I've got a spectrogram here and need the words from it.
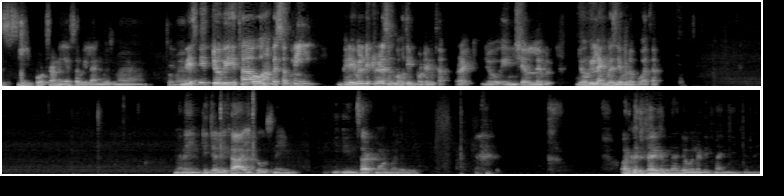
सी फोर्ट्रन ये सभी लैंग्वेज में तुम्हें बेसिक जो भी था वहाँ पे सब में वेरिएबल डिक्लेरेशन बहुत इंपॉर्टेंट था राइट जो इनिशियल लेवल जो भी लैंग्वेज डेवलप हुआ था। मैंने इंटीजर लिखा आई को उसने इंसर्ट मोड में ले लिया। और कुछ वेरिएबल है जो मैंने डिफाइन नहीं किया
